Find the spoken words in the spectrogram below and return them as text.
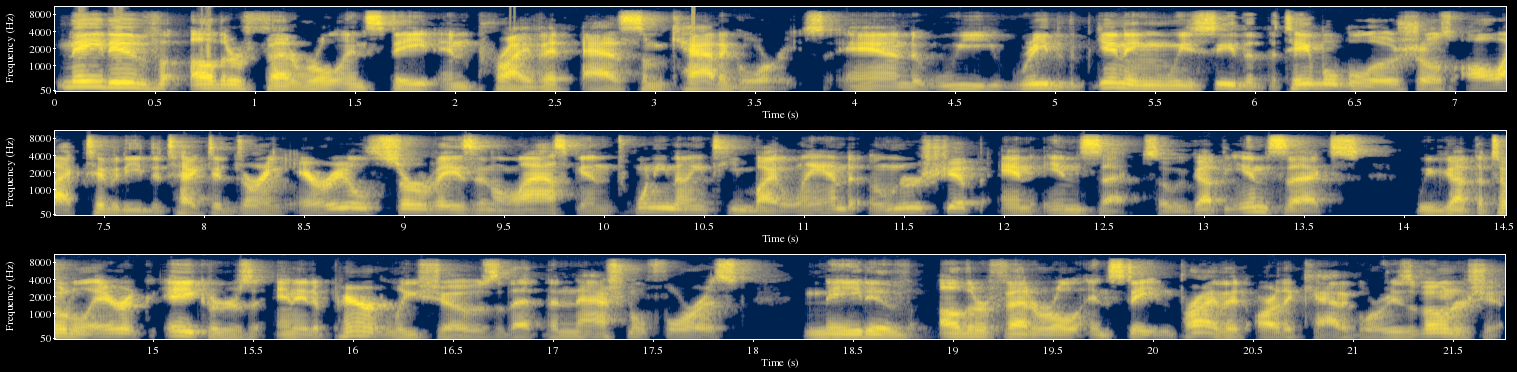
native, other federal and state and private as some categories. And we read at the beginning, we see that the table below shows all activity detected during aerial surveys in Alaska in 2019 by land ownership and insects. So we've got the insects, we've got the total acres, and it apparently shows that the national forest native, other federal, and state and private are the categories of ownership.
